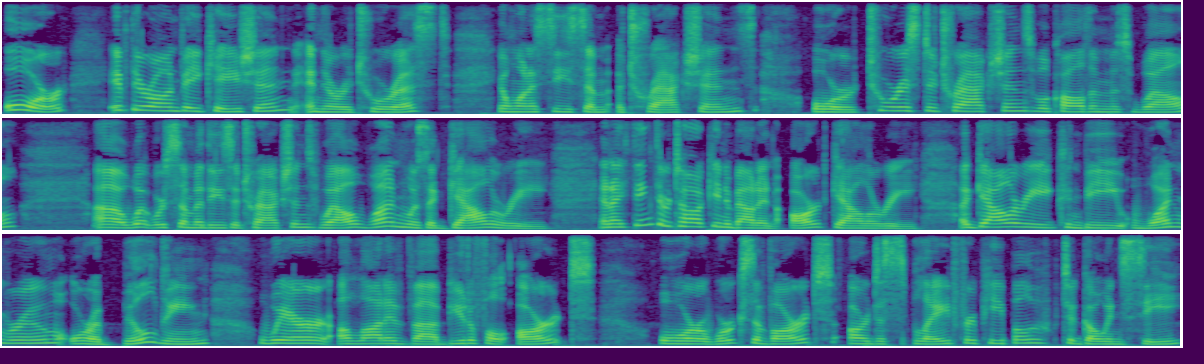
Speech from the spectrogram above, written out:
Or if they're on vacation and they're a tourist, you'll want to see some attractions or tourist attractions, we'll call them as well. Uh, what were some of these attractions? Well, one was a gallery. And I think they're talking about an art gallery. A gallery can be one room or a building where a lot of uh, beautiful art or works of art are displayed for people to go and see.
